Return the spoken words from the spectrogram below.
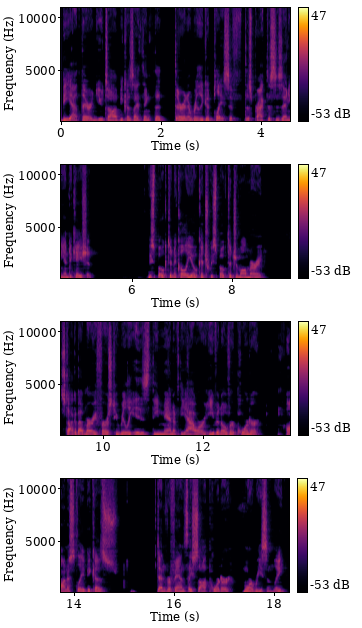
be out there in Utah because I think that they're in a really good place if this practice is any indication. We spoke to Nikola Jokic, we spoke to Jamal Murray. Let's talk about Murray first, who really is the man of the hour, even over Porter, honestly, because Denver fans they saw Porter more recently.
